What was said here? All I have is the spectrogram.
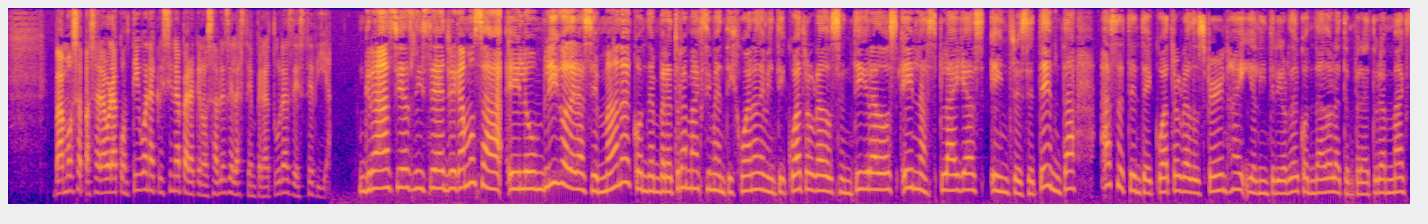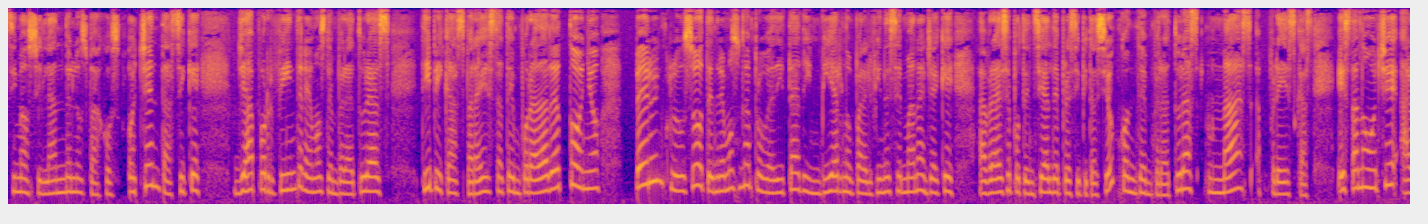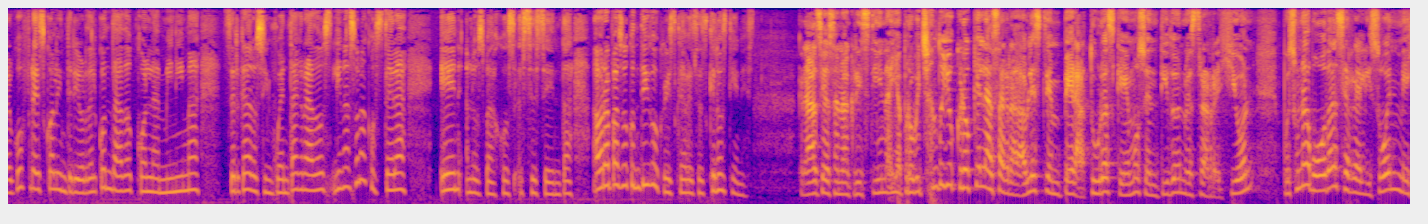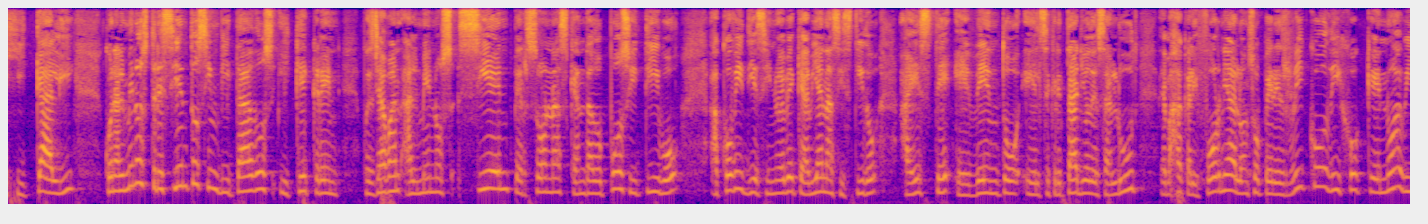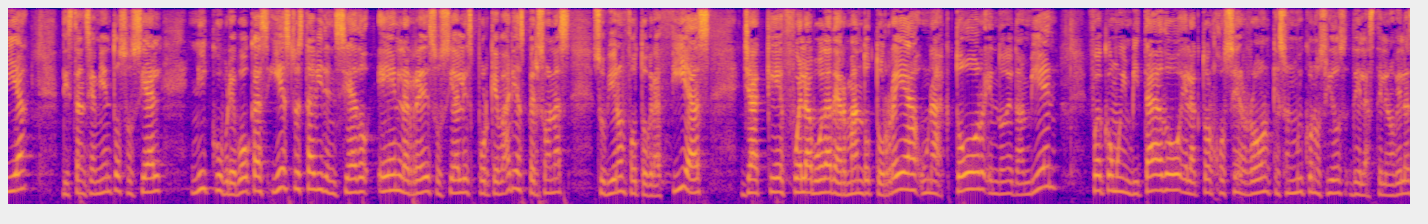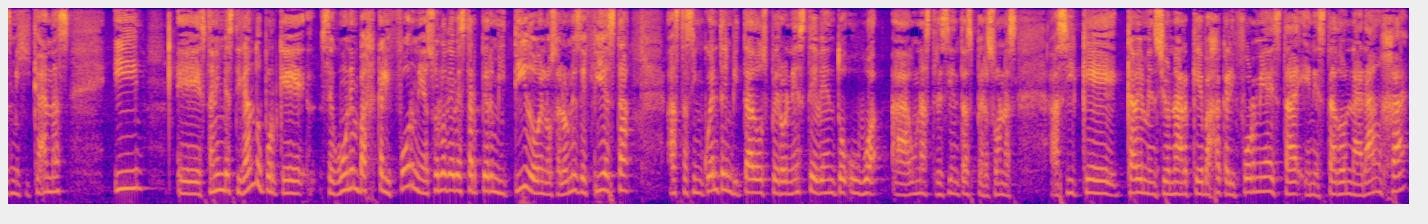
Vamos a pasar ahora contigo, Ana Cristina, para que nos hables de las temperaturas de este día. Gracias, Lice. Llegamos a el ombligo de la semana con temperatura máxima en Tijuana de 24 grados centígrados, en las playas entre 70 a 74 grados Fahrenheit y al interior del condado la temperatura máxima oscilando en los bajos 80. Así que ya por fin tenemos temperaturas típicas para esta temporada de otoño, pero incluso tendremos una probadita de invierno para el fin de semana ya que habrá ese potencial de precipitación con temperaturas más frescas. Esta noche algo fresco al interior del condado con la mínima cerca de los 50 grados y en la zona costera en los bajos 60. Ahora paso contigo, Chris Cabezas, ¿qué nos tienes? Gracias, Ana Cristina. Y aprovechando yo creo que las agradables temperaturas que hemos sentido en nuestra región, pues una boda se realizó en Mexicali con al menos 300 invitados y ¿qué creen? Pues ya van al menos 100 personas que han dado positivo a COVID-19 que habían asistido a este evento. El secretario de Salud de Baja California, Alonso Pérez Rico, dijo que no había distanciamiento social ni cubrebocas y esto está evidenciado en las redes sociales porque varias personas subieron fotografías ya que fue la boda de Armando Torrea, un actor en donde también fue como invitado el actor José Ron, que son muy conocidos de las telenovelas mexicanas y eh, están investigando porque según en Baja California solo debe estar permitido en los salones de fiesta hasta 50 invitados, pero en este evento hubo a, unas 300 personas. Así que cabe mencionar que Baja California está en estado naranja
